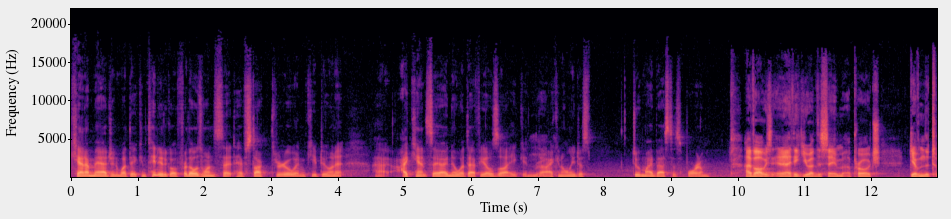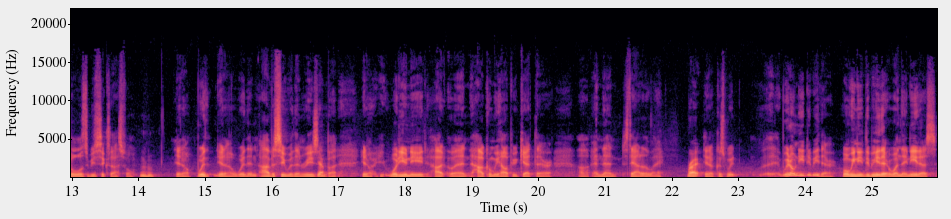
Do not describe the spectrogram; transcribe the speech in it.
can't imagine what they continue to go for those ones that have stuck through and keep doing it. I, I can't say I know what that feels like, and uh, I can only just do my best to support them. I've always, and I think you have the same approach. Give them the tools to be successful. Mm-hmm. You know, with you know, within obviously within reason, Yep. but you know, what do you need? How and how can we help you get there? Uh, and then stay out of the way. Right. You know, because we we don't need to be there. Well, we need to be there when they need us,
